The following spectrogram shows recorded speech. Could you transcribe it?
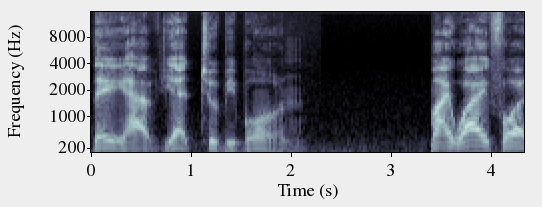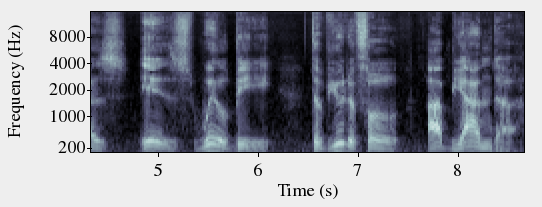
they have yet to be born. My wife was, is, will be, the beautiful Abyanda.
